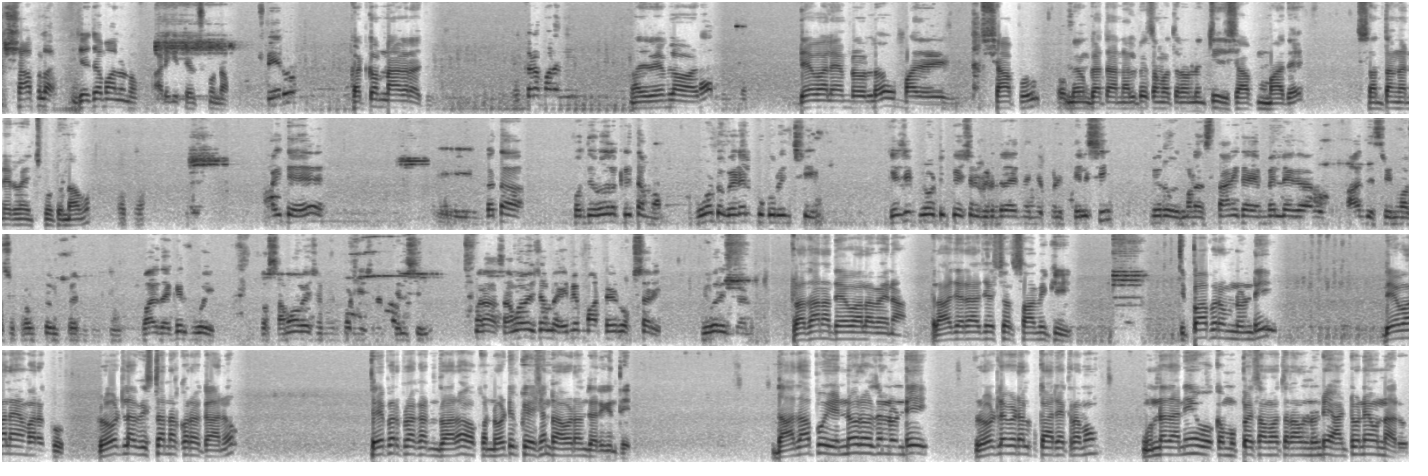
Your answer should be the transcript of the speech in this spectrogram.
షాపుల యజమానులను అడిగి తెలుసుకుందాం. పేరు? కట్కం నాగరాజు. ఎక్కడ మనది? మాది వేములవాడ. దేవాలయం రోడ్లో మాది షాపు. మేము గత నలభై సంవత్సరాల నుంచి షాపు మాదే సొంతంగా నిర్వహించుకుంటున్నాము. ఓకే. అయితే ఈ గత కొద్ది రోజుల క్రితం రోడ్డు వెడల్పు గురించి గెజెట్ నోటిఫికేషన్ విడుదలైందని చెప్పి తెలిసి మీరు మన స్థానిక ఎమ్మెల్యే గారు ఆది శ్రీనివాస్ ప్రభుత్వం ఇచ్చినటువంటి వారి దగ్గరికి పోయి ఒక సమావేశం ఏర్పాటు చేసినట్టు తెలిసింది. మరి ఆ సమావేశంలో ఏమేమి మాట్లాడారు ఒకసారి వివరించండి. ప్రధాన దేవాలయమైన రాజరాజేశ్వర స్వామికి తిప్పాపురం నుండి దేవాలయం వరకు రోడ్ల విస్తరణ కొరకు గాను పేపర్ ప్రకటన ద్వారా ఒక నోటిఫికేషన్ రావడం జరిగింది. దాదాపు ఎన్నో రోజుల నుండి రోడ్ల వెడల్పు కార్యక్రమం ఉన్నదని ఒక ముప్పై సంవత్సరాల నుండి అంటూనే ఉన్నారు.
